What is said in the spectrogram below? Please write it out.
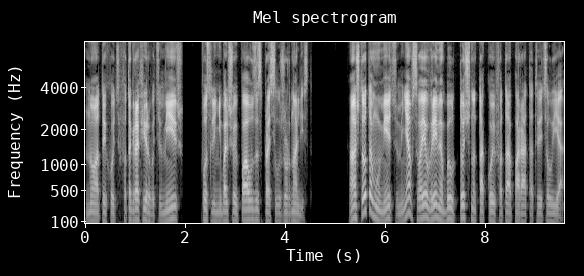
«Ну а ты хоть фотографировать умеешь?» После небольшой паузы спросил журналист. «А что там уметь? У меня в свое время был точно такой фотоаппарат», — ответил я.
